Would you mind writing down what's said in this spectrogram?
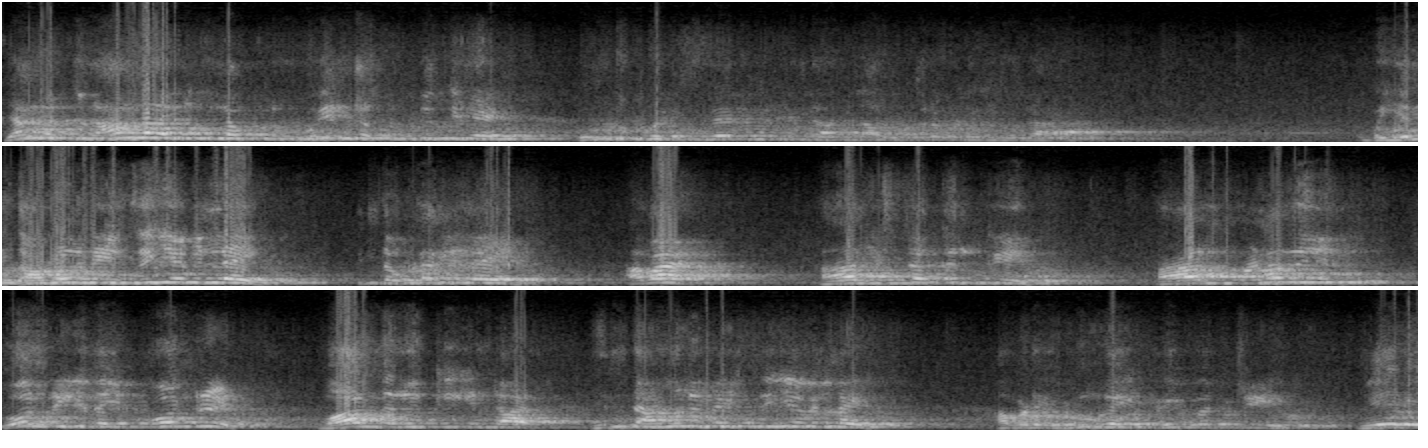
ஜன்னத்தில் அல்லாஹ் சொல்லப்படும் உயர்ந்த சுற்றத்திலே கொண்டு போய் சேருங்கள் என்று அல்லாஹ் உத்தரவிடுகின்றார் எந்த அமலுமே செய்யவில்லை. இந்த உலகிலே அவர் தான் இஷ்டத்திற்கு தான் மனதில் தோன்றியதை போன்று வாழ்ந்திருக்கின்றார். எந்த அமலுமே செய்யவில்லை. அவருடைய ரூகை கைப்பற்றி மேலே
